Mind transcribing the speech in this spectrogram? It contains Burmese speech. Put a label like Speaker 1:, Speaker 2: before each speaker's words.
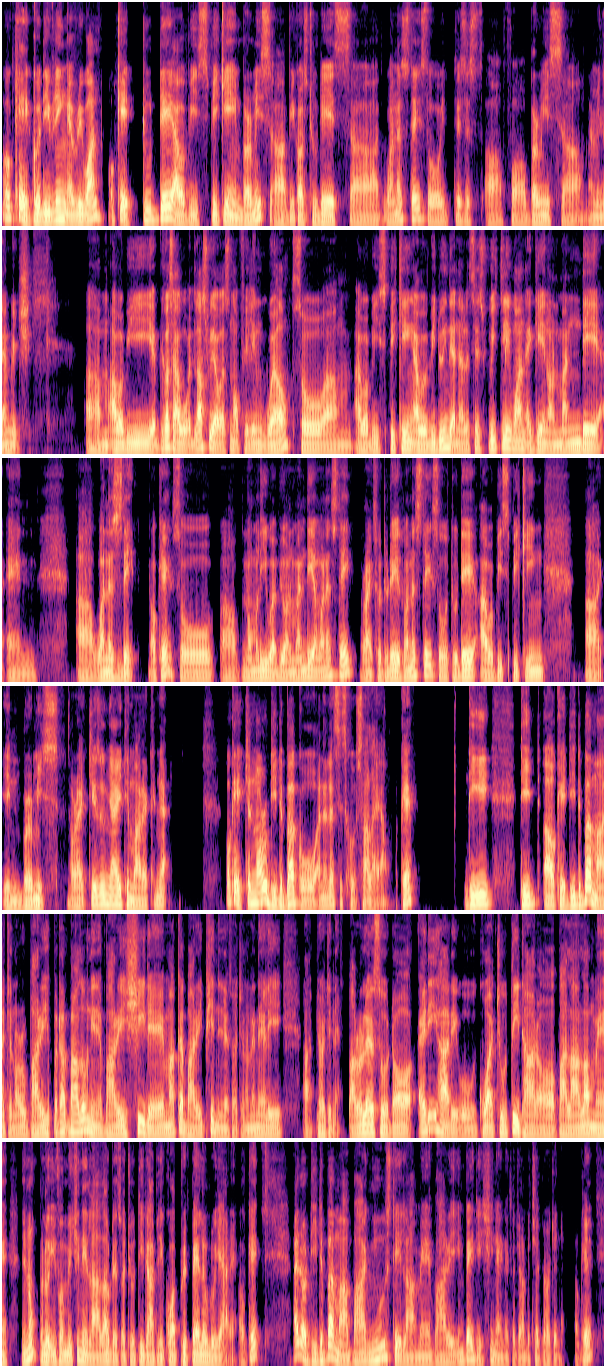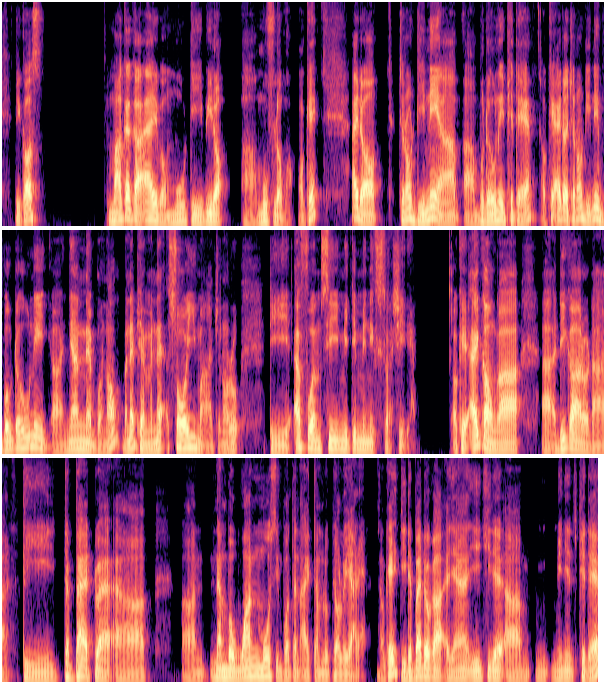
Speaker 1: Okay. Good evening, everyone. Okay, today I will be speaking in Burmese uh, because today is uh, Wednesday, so this is uh, for Burmese, uh, I mean, language. Um, I will be because I would last week I was not feeling well, so um, I will be speaking. I will be doing the analysis weekly one again on Monday and uh, Wednesday. Okay, so uh, normally we'll be on Monday and Wednesday. right? so today is Wednesday, so today I will be speaking uh, in Burmese. All right, ကျေးဇူးအများကြီးတင်ပါတယ်ခင်ဗျ။ Okay ကျွန်တော်တို့ဒီ debate ကို analysis ကိုစလိုက်အောင် Okay ဒီဒီ okay ဒီ debate မှာကျွန်တော်တို့ဘာတွေပထမဆုံးအနေနဲ့ဘာတွေရှိတယ် market ဘာတွေဖြစ်နေလဲဆိုတော့ကျွန်တော်နည်းနည်းလေးအာပြောချင်တယ်။ဘာလို့လဲဆိုတော့အဲ့ဒီဟာတွေကိုကိုကကြိုသိထားတော့ဘာလာလောက်မယ်နော်ဘယ်လို information တွေလာလောက်တယ်ဆိုတော့ကြိုသိထားပြင်ကိုက prepare လုပ်လို့ရတယ် Okay အဲ့တော့ဒီ debate မှာဘာ news တွေလာမယ်ဘာတွေ impact တွေရှိနိုင်တယ်ဆိုတော့ကျွန်တော်တစ်ချက်ပြောချင်တယ် Okay because market ကအဲ့ဒီပေါ်မူတည်ပြီးတော့အာ move လုပ်မှာ okay အဲ့တော့ကျွန်တော်ဒီနေ့ကအာဗုဒ္ဓဟူးနေ့ဖြစ်တယ် okay အဲ့တော့ကျွန်တော်ဒီနေ့ဗုဒ္ဓဟူးနေ့အာညနေပေါ့နော်မနေ့ပြန်မနေ့အစောကြီးမှာကျွန်တော်တို့ဒီ FOMC meeting minutes ဆိုတာရှိတယ် okay အဲ့ကောင်ကအာအဓိကကတော့ဒါဒီ debate အတွက်အာအာ number 1 most important item လို့ပြောလို့ရတယ် okay ဒီ debate တော့ကအရန်အရေးကြီးတဲ့အာ minutes ဖြစ်တယ်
